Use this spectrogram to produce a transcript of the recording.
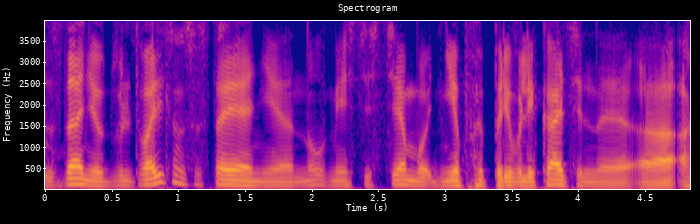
здание в удовлетворительном состоянии, но вместе с тем не привлекательные. А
